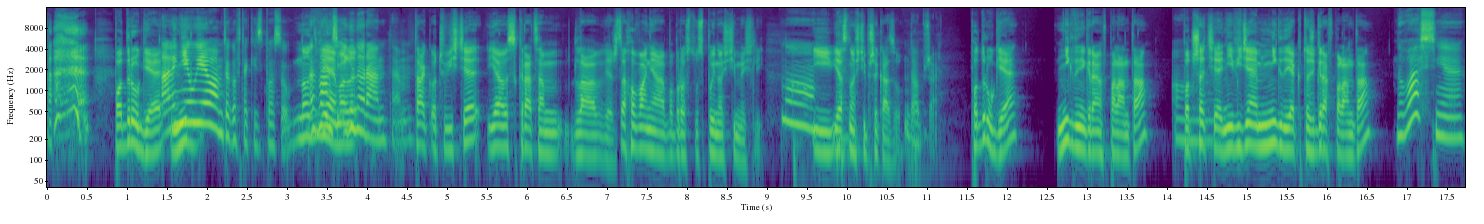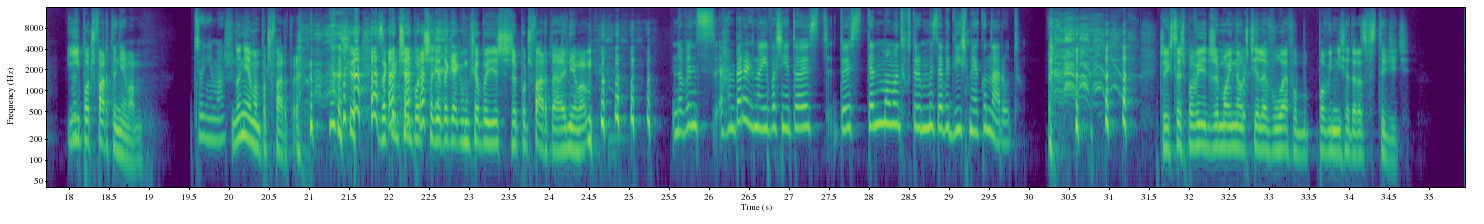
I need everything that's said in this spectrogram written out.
po drugie... Ale nie ujęłam tego w taki sposób. No Nazwałam wiem, ale... ignorantem. Tak, oczywiście. Ja skracam dla, wiesz, zachowania po prostu spójności myśli. No. I jasności przekazu. Dobrze. Po drugie, nigdy nie grałem w palanta. Po trzecie, nie widziałem nigdy, jak ktoś gra w palanta. No właśnie. I no... po czwarte nie mam. Co nie masz? No nie mam po czwarte. Zakończyłem po trzecie tak, jakbym chciał powiedzieć jeszcze po czwarte, ale nie mam. no więc Hamperek, no i właśnie to jest, to jest ten moment, w którym my zawiedliśmy jako naród. Czyli chcesz powiedzieć, że moi nauczyciele WF powinni się teraz wstydzić?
